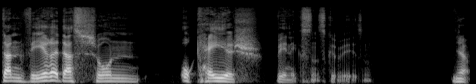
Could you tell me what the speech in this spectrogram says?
dann wäre das schon okayisch wenigstens gewesen. Ja.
